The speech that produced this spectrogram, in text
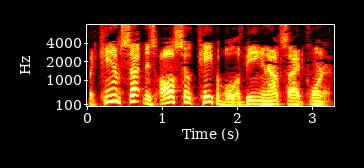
But Cam Sutton is also capable of being an outside corner.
